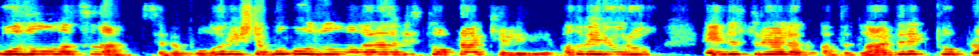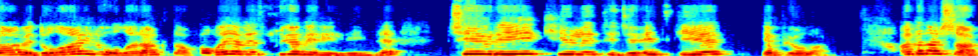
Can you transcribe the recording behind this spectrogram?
bozulmasına sebep olur. İşte bu bozulmalara da biz toprak kirliliği adı veriyoruz. Endüstriyel atıklar direkt toprağa ve dolaylı olarak da havaya ve suya verildiğinde çevreyi kirletici etkiye yapıyorlar. Arkadaşlar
